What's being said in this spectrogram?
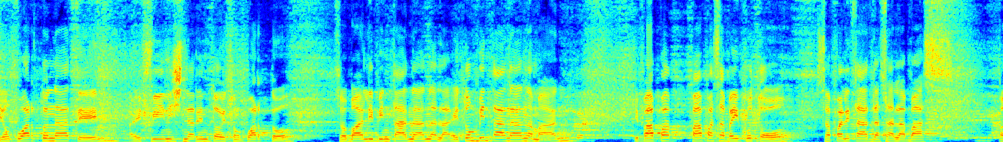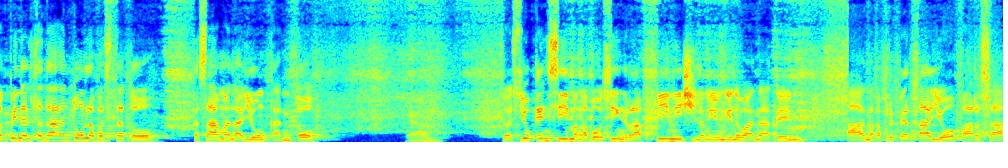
Yung kwarto natin, ay finish na rin to itong kwarto. So bali bintana na lang. Itong bintana naman, ipapasabay ko to sa palitada sa labas. Pag pinalitadahan tong labas na to, kasama na yung kanto. Yan. So as you can see mga bossing, rough finish lang yung ginawa natin. Ah, nakaprepare tayo para sa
